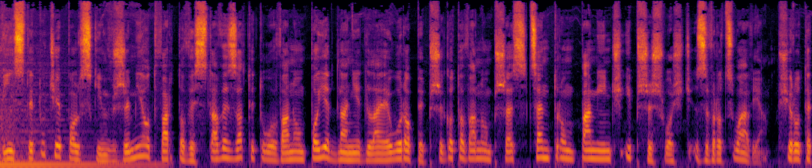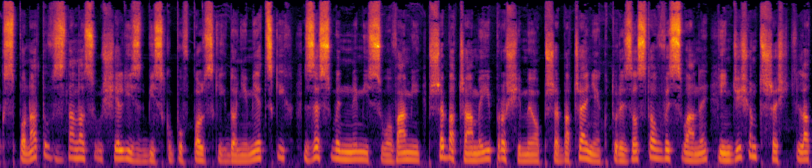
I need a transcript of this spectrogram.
W Instytucie Polskim w Rzymie otwarto wystawę zatytułowaną Pojednanie dla Europy, przygotowaną przez Centrum Pamięć i Przyszłość z Wrocławia. Wśród eksponatów znalazł się list biskupów polskich do niemieckich ze słynnymi słowami Przebaczamy i prosimy o przebaczenie, który został wysłany 56 lat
